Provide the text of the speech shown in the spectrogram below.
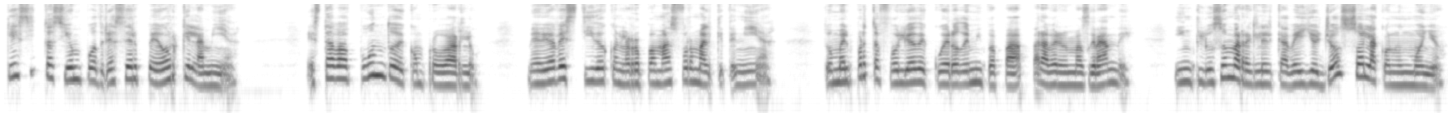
¿Qué situación podría ser peor que la mía? Estaba a punto de comprobarlo. Me había vestido con la ropa más formal que tenía, Tomé el portafolio de cuero de mi papá para verme más grande. Incluso me arreglé el cabello yo sola con un moño.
